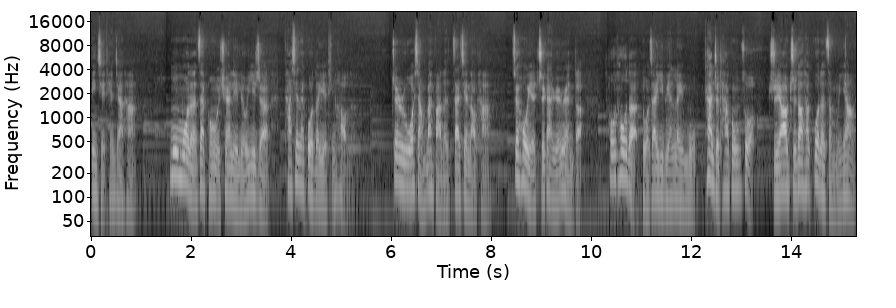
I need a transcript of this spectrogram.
并且添加他，默默地在朋友圈里留意着他现在过得也挺好的。正如我想办法的再见到他，最后也只敢远远的、偷偷的躲在一边泪目，看着他工作。只要知道他过得怎么样，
